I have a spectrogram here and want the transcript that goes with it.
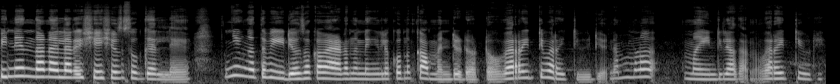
പിന്നെ എന്താണ് എല്ലാവരും വിശേഷം? സുഖമല്ലേ? ഇനി ഇങ്ങനത്തെ വീഡിയോസൊക്കെ വേണമെന്നുണ്ടെങ്കിലൊക്കെ ഒന്ന് കമന്റ് ഇടും കേട്ടോ. വെറൈറ്റി വെറൈറ്റി വീഡിയോ നമ്മൾ മൈൻഡിൽ അതാണ് വെറൈറ്റി വീഡിയോ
